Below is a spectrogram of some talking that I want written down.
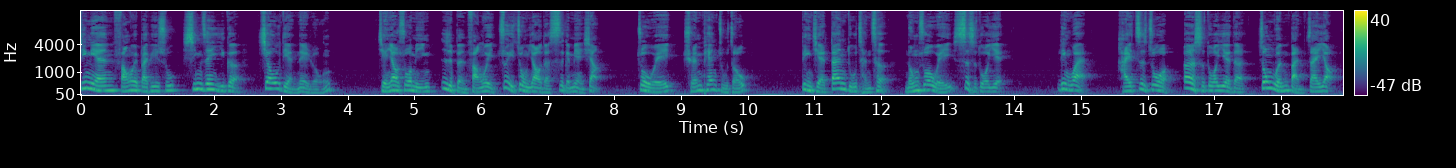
今年防卫白皮书新增一个焦点内容，简要说明日本防卫最重要的四个面向，作为全篇主轴，并且单独成册浓缩为四十多页。另外，还制作二十多页的中文版摘要，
